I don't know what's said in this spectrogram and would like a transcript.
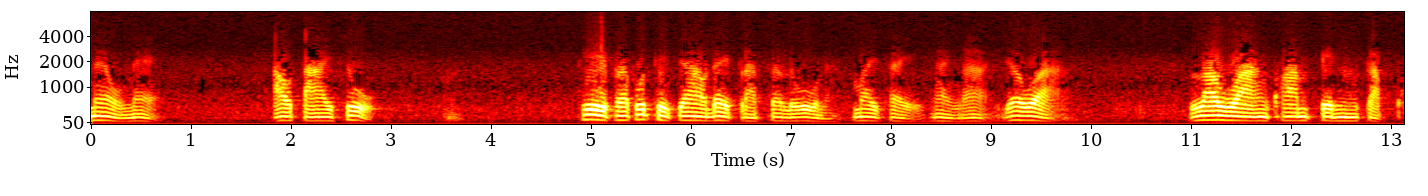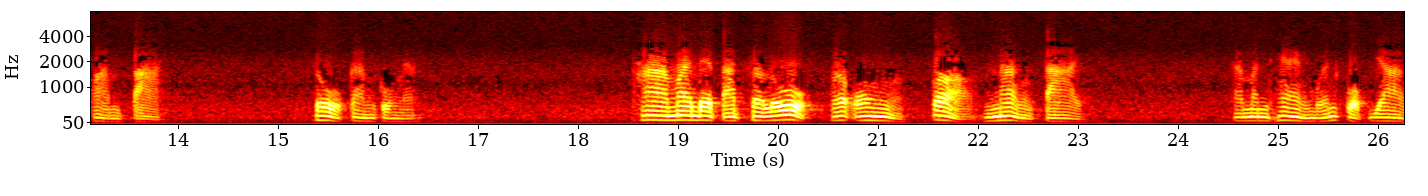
แน่วแน่ เอาตายสู้ ที่พระพุทธเจ้าได้ตรัสรู้นะไม่ใช่ง่ายง่ายเรียกว่าระวางความเป็นกับความตายโซ่กันกงนะถ้าไม่ได้ตัดสโลพระองค์ก็นั่งตาย ถ้ามันแห้งเหมือนกบย่าง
